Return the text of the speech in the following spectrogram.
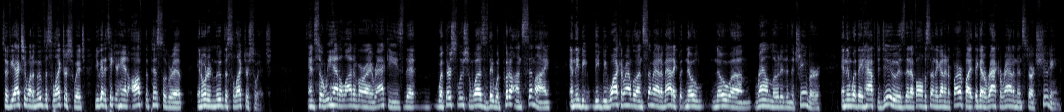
So if you actually want to move the selector switch, you've got to take your hand off the pistol grip in order to move the selector switch. And so we had a lot of our Iraqis that what their solution was is they would put it on semi and they'd be they'd be walking around with on semi-automatic, but no no um, round loaded in the chamber. And then what they'd have to do is that if all of a sudden they got in a firefight, they got to rack around and then start shooting.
